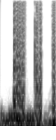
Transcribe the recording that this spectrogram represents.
you.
